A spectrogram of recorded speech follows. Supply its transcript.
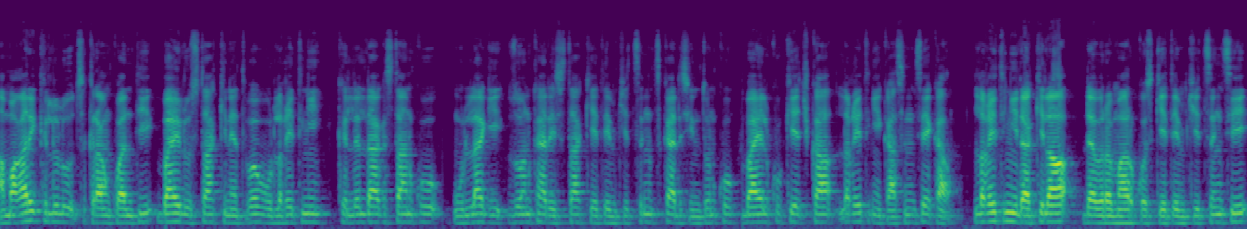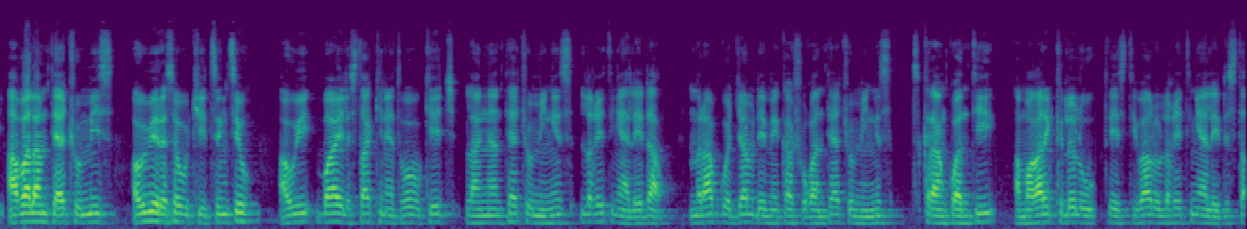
አማኻሪ ክልሉ ጽክራን ኳንቲ ባይሉ ስታ ኪነት በቡ ለቂትኒ ክልል ዳግስታንኩ ውላጊ ዞን ካዲስታ ኬቴምቺት ስንግት ካዲሲንቱንኩ ባይልኩ ኬችካ ለቂትኒ ካ ስንግሴካ ለቂትኒ ዳኪላ ደብረ ማርቆስ ኬቴምቺት ስንግሲ አባላምቲያቸው ሚስ አዊ ብሔረሰቡ ቺት ስንግሲው አዊ ባይል ስታ ኪነት በቡ ኬች ላንጋንቲያቸው ሚንግስ ለቂትኛ ሌዳ ምዕራብ ጎጃም ደሜካ ሹቃንቲያቸው ሚንግስ ጽክራን ኳንቲ አማኻሪ ክልሉ ፌስቲቫሉ ለቂትኛ ሌድስታ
